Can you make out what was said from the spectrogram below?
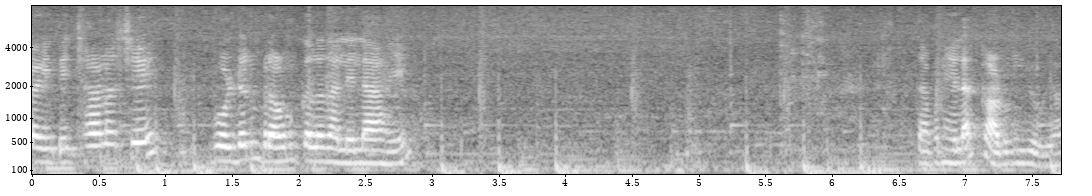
बघा इथे छान असे गोल्डन ब्राऊन कलर आलेला आहे. तर आपण ह्याला काढून घेऊया.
